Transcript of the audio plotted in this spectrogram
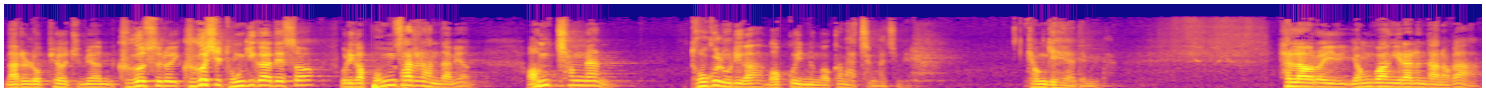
나를 높여주면 그것으로 그것이 동기가 돼서 우리가 봉사를 한다면 엄청난 독을 우리가 먹고 있는 것과 마찬가지입니다. 경계해야 됩니다. 헬라어로 영광이라는 단어가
